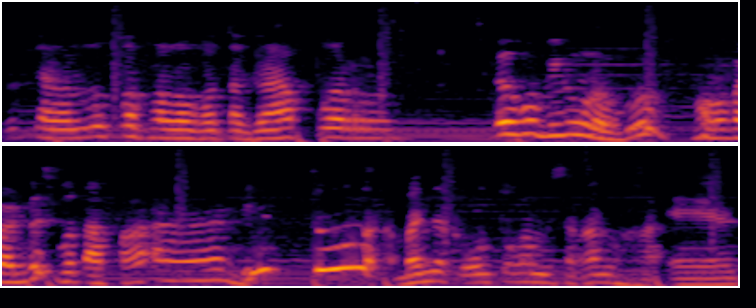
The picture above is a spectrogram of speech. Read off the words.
terus jangan lupa follow fotografer Udah gue bingung loh, gue follow fanbase buat apaan? itu banyak keuntungan misalkan lu HS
